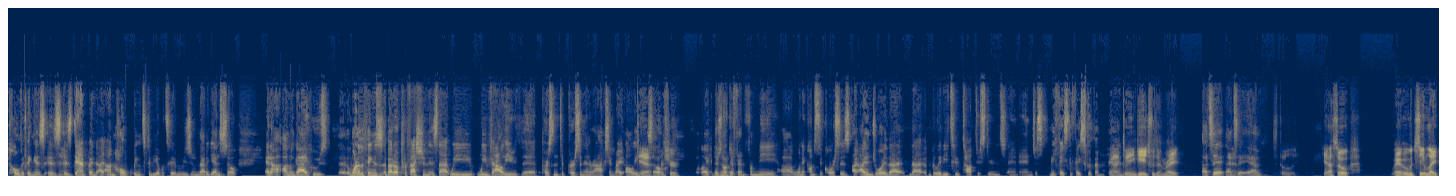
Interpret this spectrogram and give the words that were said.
COVID thing is is yeah. is dampened, I, I'm hoping to be able to resume that again. So, and I, I'm a guy who's uh, one of the things about our profession is that we we value the person to person interaction, right, Ollie? Yeah, so, for sure like there's no different from me uh, when it comes to courses I, I, enjoy that that ability to talk to students and and just be face to face with them and yeah, to engage with them right that's it that's yeah. it yeah totally yeah so it would seem like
